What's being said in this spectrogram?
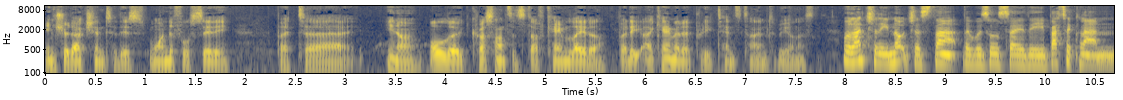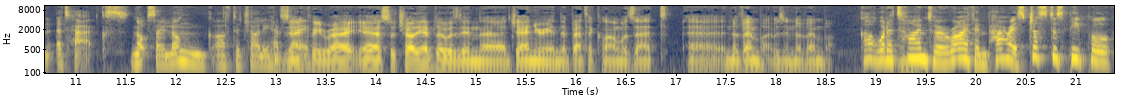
introduction to this wonderful city. But uh, you know, all the croissants and stuff came later. But it, I came at a pretty tense time, to be honest. Well, actually, not just that. There was also the Bataclan attacks not so long after Charlie Hebdo. Exactly right. Yeah. So Charlie Hebdo was in uh, January, and the Bataclan was at uh, November. It was in November. God, what a time to arrive in Paris. Just as people,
